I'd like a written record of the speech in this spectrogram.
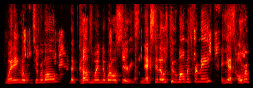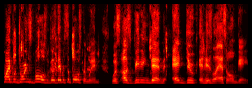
winning the Super Bowl, the Cubs winning the World Series. Next to those two moments for me, and yes, over Michael Jordan's Bulls because they were supposed to win, was us beating them and Duke in his last home game.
